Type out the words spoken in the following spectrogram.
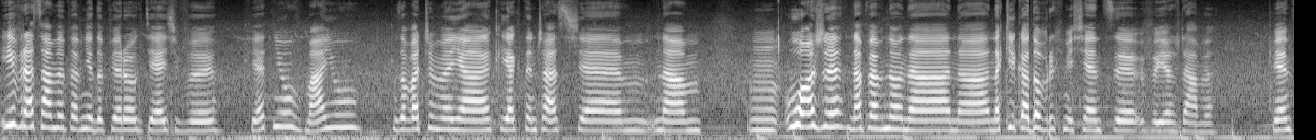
i wracamy pewnie dopiero gdzieś w kwietniu, w maju. Zobaczymy jak, jak ten czas się mm, nam mm, ułoży. Na pewno na, na, na kilka dobrych miesięcy wyjeżdżamy. Więc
